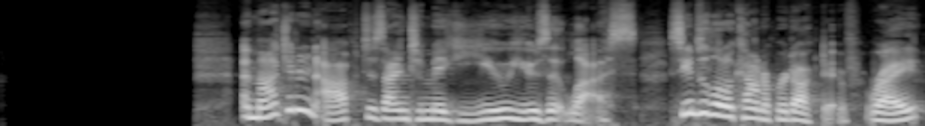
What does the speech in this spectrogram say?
Imagine an app designed to make you use it less. Seems a little counterproductive, right?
